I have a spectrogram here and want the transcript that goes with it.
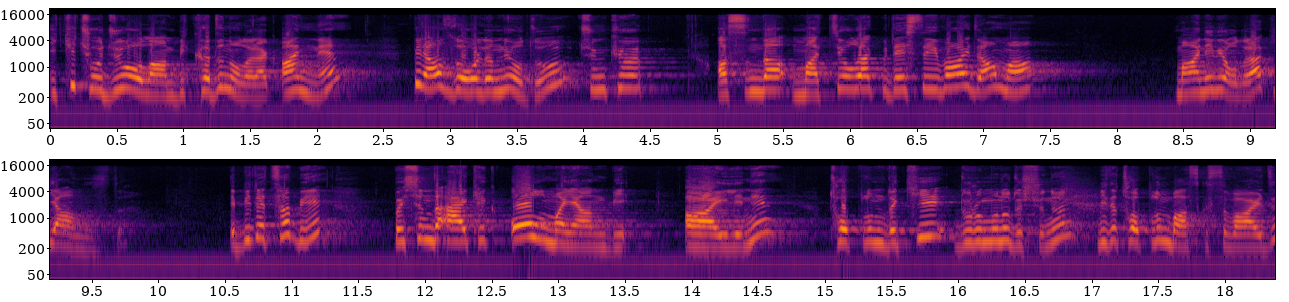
iki çocuğu olan bir kadın olarak annem biraz zorlanıyordu. Çünkü aslında maddi olarak bir desteği vardı ama manevi olarak yalnızdı. E bir de tabii başında erkek olmayan bir ailenin toplumdaki durumunu düşünün. Bir de toplum baskısı vardı.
